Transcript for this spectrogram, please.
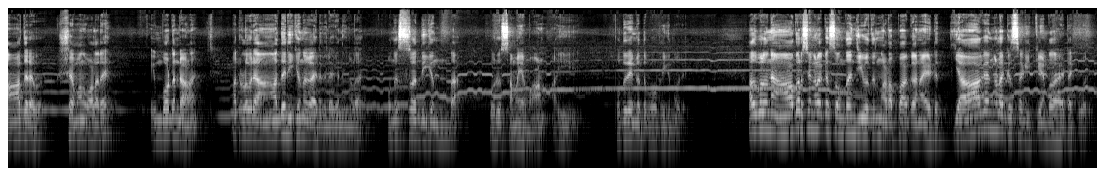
ആദരവ് ക്ഷമ വളരെ ഇമ്പോർട്ടന്റ് ആണ്. മറ്റുള്ളവരെ ആദരിക്കുന്ന കാര്യത്തിലൊക്കെ നിങ്ങൾ ഒന്ന് ശ്രദ്ധിക്കേണ്ട ഒരു സമയമാണ് ഈ പൊതുരംഗത്ത് പ്രവർത്തിക്കുന്നവർ അതുപോലെ തന്നെ ആദർശങ്ങളൊക്കെ സ്വന്തം ജീവിതത്തിൽ നടപ്പാക്കാനായിട്ട് ത്യാഗങ്ങളൊക്കെ സഹിക്കേണ്ടതായിട്ടൊക്കെ വരും.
